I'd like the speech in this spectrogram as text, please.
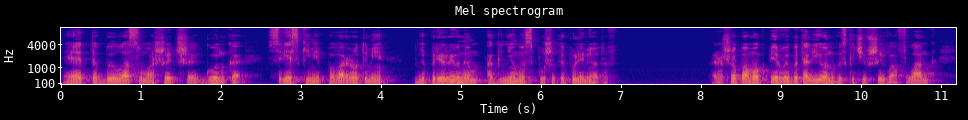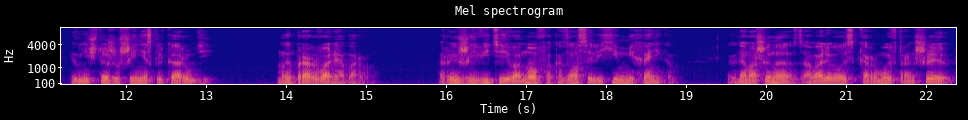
Это была сумасшедшая гонка с резкими поворотами, непрерывным огнем из пушек и пулеметов. Хорошо помог первый батальон, выскочивший во фланг и уничтоживший несколько орудий. Мы прорвали оборону. Рыжий Витя Иванов оказался лихим механиком. Когда машина заваливалась кормой в траншею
